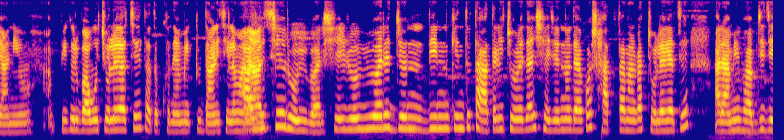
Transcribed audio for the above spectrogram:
জানিও। পিকুর বাবু চলে আছে ততক্ষণে আমি একটু দাঁড়িয়েছিলাম আর হচ্ছে রবিবার সেই রবিবারের জন্য দিন কিন্তু তাড়াতাড়ি চলে যায় সেই জন্য দেখো সাতটা নাগাদ চলে গেছে। আর আমি ভাবছি যে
